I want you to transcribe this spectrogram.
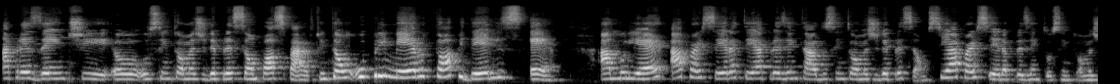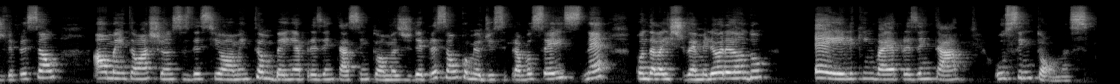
apresente os sintomas de depressão pós-parto. Então, o primeiro top deles é a mulher, a parceira, ter apresentado sintomas de depressão. Se a parceira apresentou sintomas de depressão, aumentam as chances desse homem também apresentar sintomas de depressão, como eu disse para vocês, né? Quando ela estiver melhorando, é ele quem vai apresentar os sintomas.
